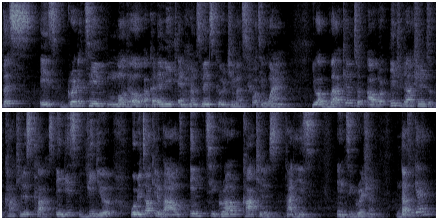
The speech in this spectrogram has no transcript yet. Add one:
This is Greater Team Model Academic Enhancement School GMAT 41. You are welcome to our Introduction to Calculus class. In this video, we'll be talking about integral calculus, that is, integration. And don't forget,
